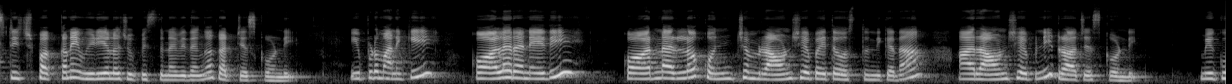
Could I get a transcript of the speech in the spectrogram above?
స్టిచ్ పక్కనే వీడియోలో చూపిస్తున్న విధంగా కట్ చేసుకోండి. ఇప్పుడు మనకి కాలర్ అనేది కార్నర్లో కొంచెం రౌండ్ షేప్ అయితే వస్తుంది కదా ఆ రౌండ్ షేప్ని డ్రా చేసుకోండి. మీకు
